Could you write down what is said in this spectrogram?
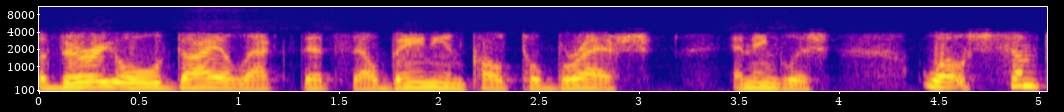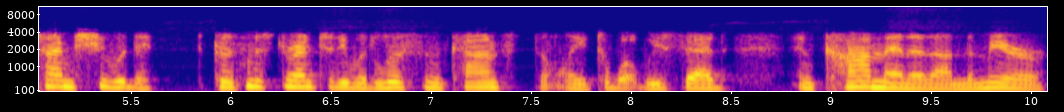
a very old dialect that's Albanian called Tobresh, and English. Well, sometimes she would, because Mr. Entity would listen constantly to what we said and commented on the mirror.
